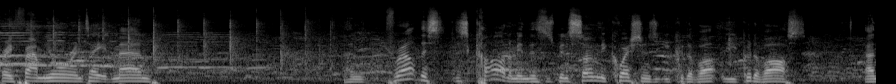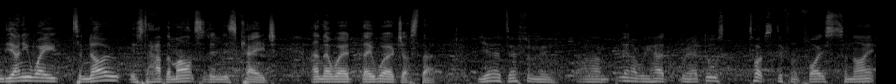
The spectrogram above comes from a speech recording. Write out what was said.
very family-orientated man. And throughout this this card, I mean, there's been so many questions that you could have you could have asked, and the only way to know is to have them answered in this cage, and they were they were just that. Yeah, definitely. Um, you know, we had we had all types of different fights tonight.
